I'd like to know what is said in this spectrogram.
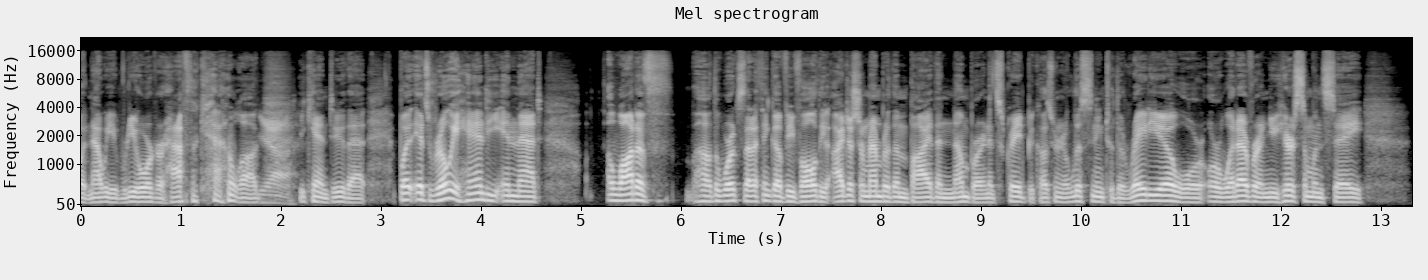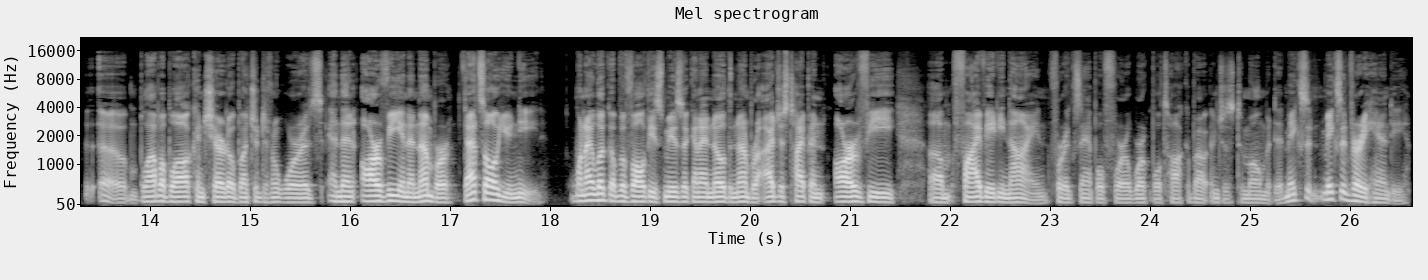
what now we reorder half the catalog. Yeah. You can't do that. But it's really handy in that a lot of uh, the works that I think of Vivaldi, I just remember them by the number. And it's great because when you're listening to the radio or, or whatever, and you hear someone say, uh, blah blah blah concerto, a bunch of different words, and then RV and a number. That's all you need. When I look up Vivaldi's music and I know the number, I just type in RV um, 589, for example, for a work we'll talk about in just a moment. It makes it makes it very handy.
